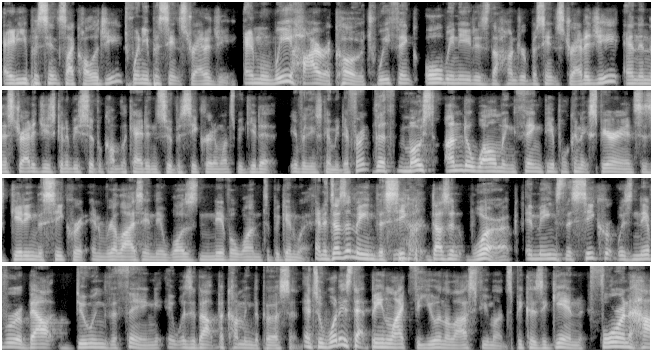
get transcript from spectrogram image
80% psychology, 20% strategy. And when we hire a coach, we think all we need is the 100% strategy. And then the strategy is going to be super complicated and super secret. And once we get it, everything's going to be different. The most underwhelming thing people can experience is getting the secret and realizing there was never one to begin with. And it doesn't mean the secret doesn't work. It means the secret was never about doing the thing, it was about becoming the person. And so, what has that been like for you in the last few months? Because again, four and a half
